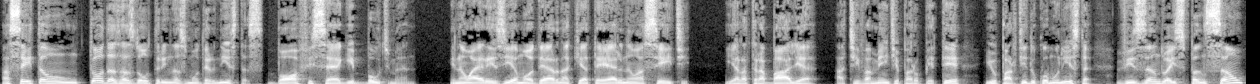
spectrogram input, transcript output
aceitam todas as doutrinas modernistas. Boff segue Bultmann. E não há heresia moderna que a TL não aceite, e ela trabalha ativamente para o PT e o Partido Comunista, visando a expansão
